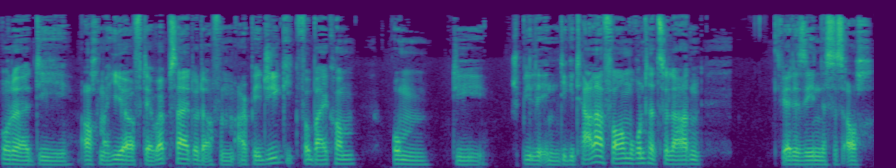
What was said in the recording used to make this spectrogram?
oder die auch mal hier auf der Website oder auf dem RPG Geek vorbeikommen, um die Spiele in digitaler Form runterzuladen. Ich werde sehen, dass es auch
